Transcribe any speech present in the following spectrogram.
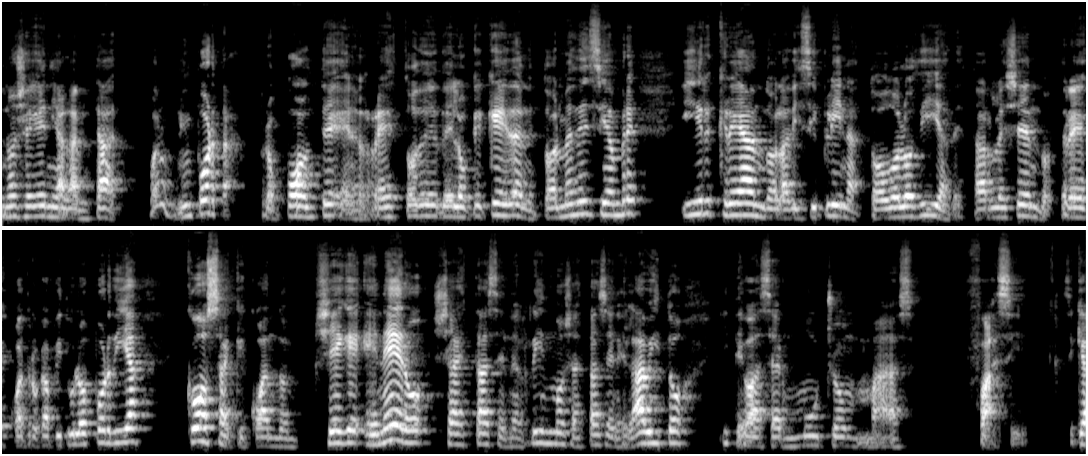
no llegué ni a la mitad. Bueno, no importa, proponte en el resto de lo que queda, en todo el mes de diciembre, ir creando la disciplina todos los días de estar leyendo tres, cuatro capítulos por día, cosa que cuando llegue enero ya estás en el ritmo, ya estás en el hábito y te va a ser mucho más fácil. Así que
